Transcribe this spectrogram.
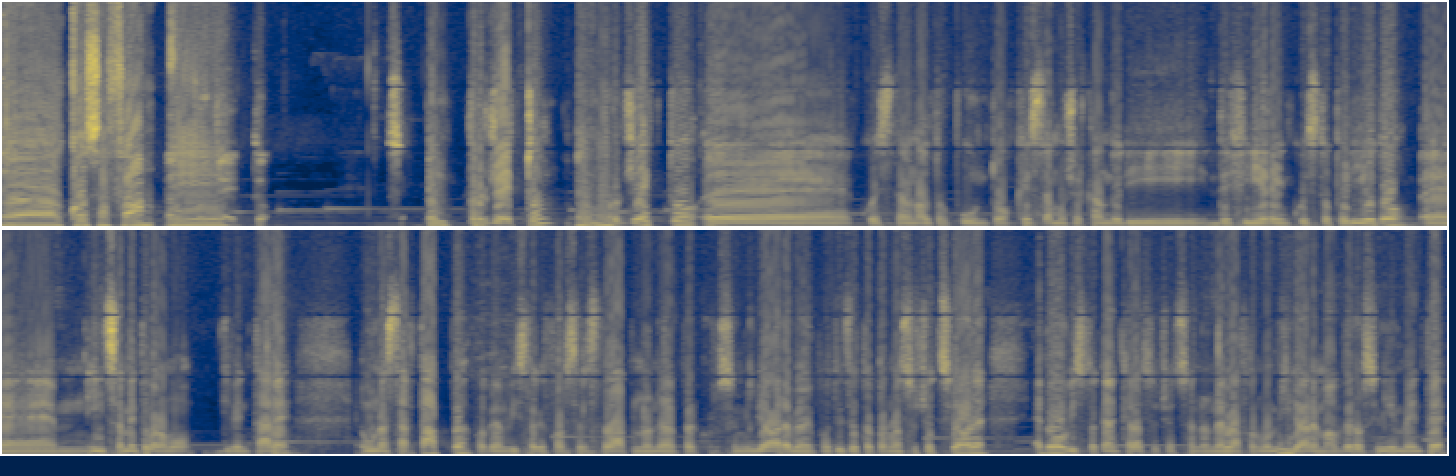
Uh, cosa fa? È un progetto. È un progetto, è un mhm. progetto eh, questo è un altro punto che stiamo cercando di definire in questo periodo. Eh, inizialmente volevamo diventare una startup, poi abbiamo visto che forse la startup non è il percorso migliore, abbiamo ipotizzato per un'associazione e abbiamo visto che anche l'associazione non è la forma migliore, ma verosimilmente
